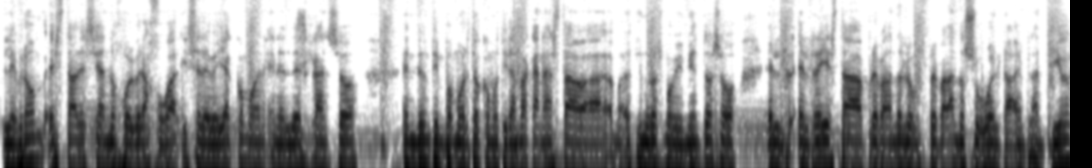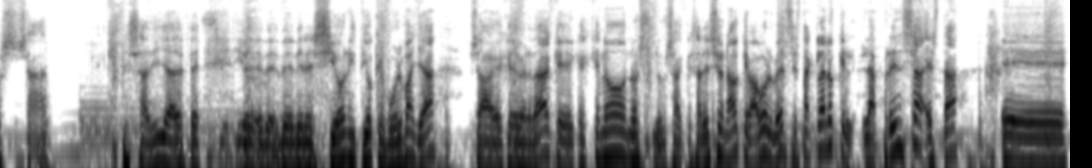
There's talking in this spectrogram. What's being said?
Lebron está deseando volver a jugar y se le veía como en, en el descanso en, de un tiempo muerto, como tirando a canasta, haciendo los movimientos, o el, el rey está preparando, preparando su vuelta. En plan, tíos, o sea, qué pesadilla de, de, de- de- de lesión y tío, que vuelva ya. O sea, que de verdad, que, que es que no, no es- o sea, que se ha lesionado, que va a volver. Si está claro que la prensa está eh,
